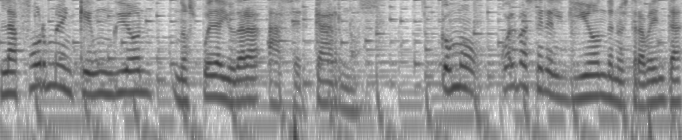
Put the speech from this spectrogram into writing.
La forma en que un guion nos puede ayudar a acercarnos. ¿Cómo, ¿Cuál va a ser el guion de nuestra venta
